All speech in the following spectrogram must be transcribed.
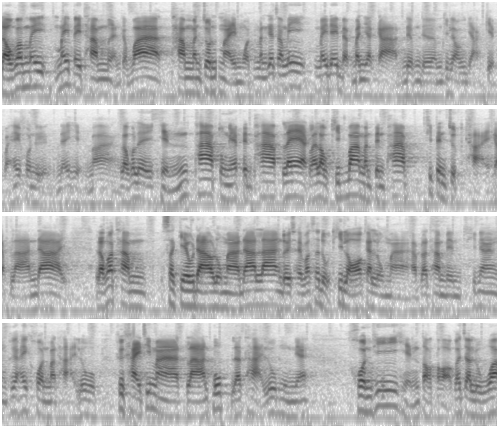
เราก็ไม่ไม่ไปทำเหมือนกับว่าทำมันจนใหม่หมด มันก็จะไม่ไม่ได้แบบบรรยากาศเดิมๆ ที่เราอยากเก็บไว้ให้คนอื่นได้เห็นบ้าง เราก็เลยเห็นภาพตรงนี้เป็นภาพแรก แล้วเราคิดว่ามันเป็นภาพที่เป็นจุดขายกับร้านได้ เราก็ทำสเกลดาวลงมาด้านล่าง โดยใช้วัสดุที่ล้อกันลงมาครับแล้วทำเป็นที่นั่งเพื่อให้คนมาถ่ายรูป คือใครที่มาร้านปุ๊บแล้วถ่ายรูปมุมเนี้ยคนที่เห็นต่อๆก็จะรู้ว่า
